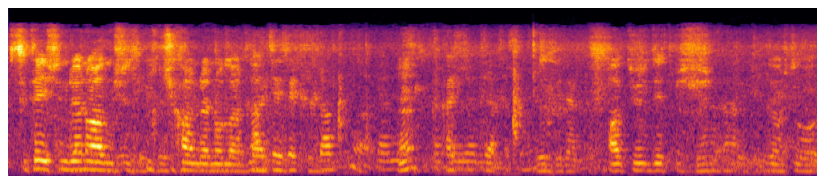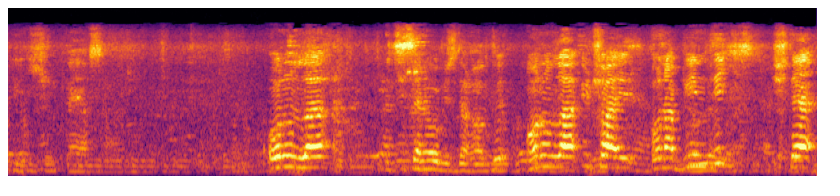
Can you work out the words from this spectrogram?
station Renault almışız. ilk çıkan Renault'lardan. KCS 46 mı? He? Kaç plakası? 674 o ilk beyaz. Onunla iki sene o bizde kaldı. Onunla üç ay ona bindik. İşte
